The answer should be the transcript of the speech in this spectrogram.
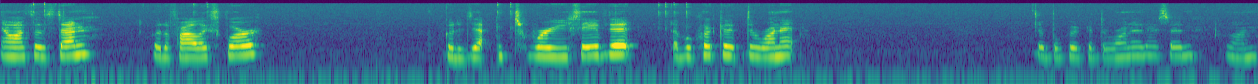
Now once it's done, go to File Explorer go to, to where you saved it, double click it to run it. Double click it to run it, I said. Come on.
